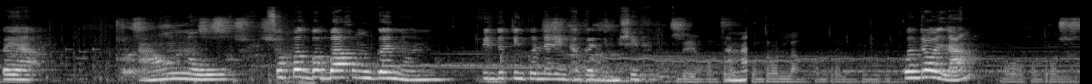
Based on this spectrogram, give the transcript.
Kaya, I don't know. So, pagbaba kong ganun, pindutin ko na rin agad yung shift. Hindi, yung control. Tama? Control lang. Control lang pindutin. Control lang? Oo, control lang.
